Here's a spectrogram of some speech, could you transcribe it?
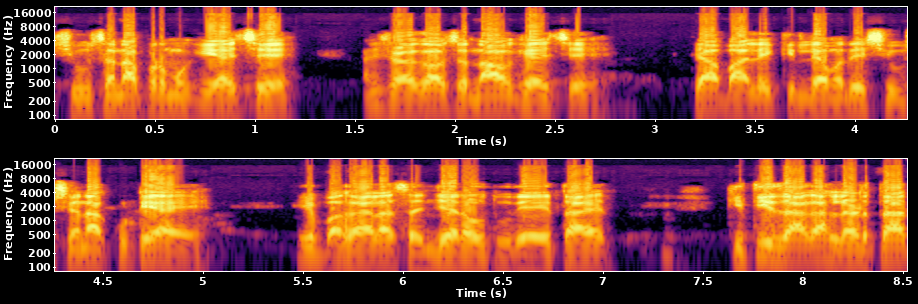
शिवसेना प्रमुख यायचे आणि जळगावचं नाव घ्यायचे त्या बाले किल्ल्यामध्ये शिवसेना कुठे आहे हे बघायला संजय राऊत उद्या येत आहेत. किती जागा लढतात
